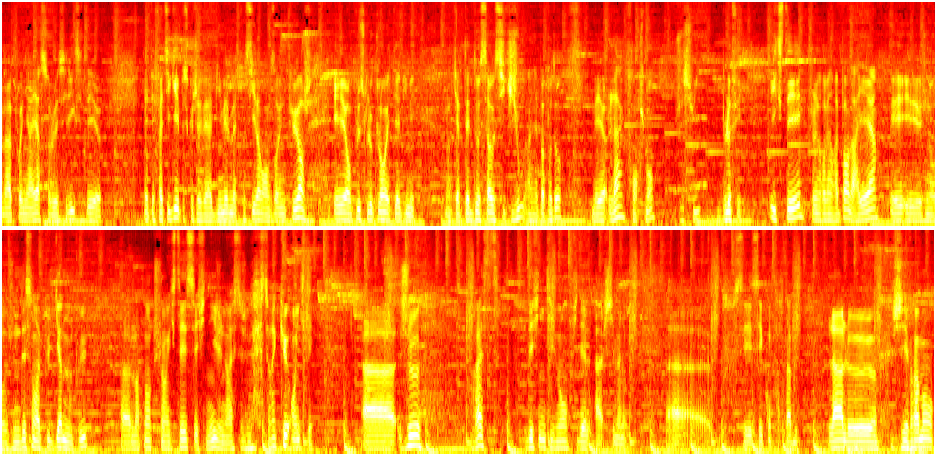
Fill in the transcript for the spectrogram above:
ma poignée arrière sur le SLX était, euh, fatiguée parce que j'avais abîmé le maître cylindre en faisant une purge et en plus le clan était abîmé. Donc il y a peut-être de ça aussi qui joue, il n'y a pas photo. Mais euh, là, franchement, je suis bluffé. XT, je ne reviendrai pas en arrière et, je, ne, descendrai plus de gamme non plus. Euh, maintenant que je suis en XT, c'est fini, je ne, resterai que en XT. Je reste définitivement fidèle à Shimano. Euh, c'est confortable. Là, le, j'ai vraiment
